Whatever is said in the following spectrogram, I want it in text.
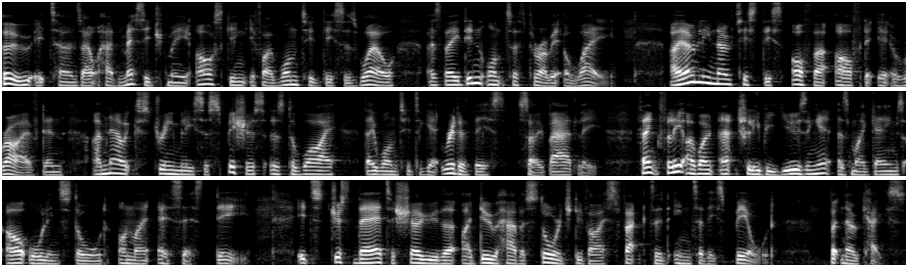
who, it turns out, had messaged me asking if I wanted this as well, as they didn't want to throw it away. I only noticed this offer after it arrived, and I'm now extremely suspicious as to why they wanted to get rid of this so badly. Thankfully, I won't actually be using it as my games are all installed on my SSD. It's just there to show you that I do have a storage device factored into this build but no case.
